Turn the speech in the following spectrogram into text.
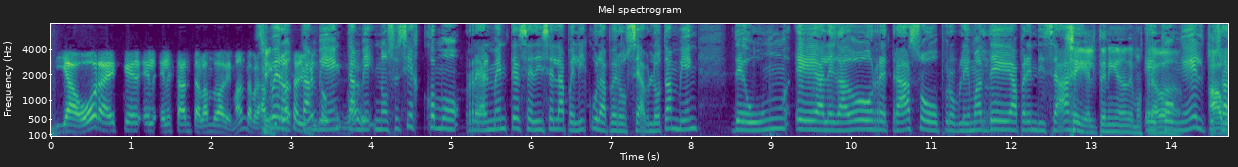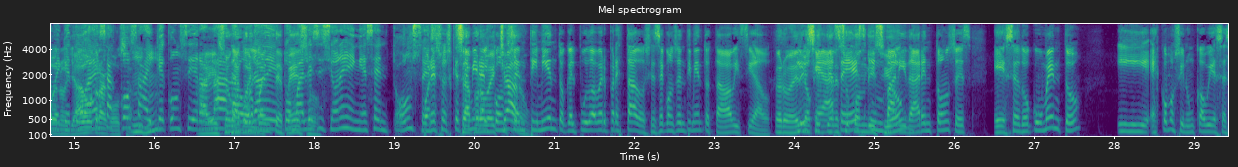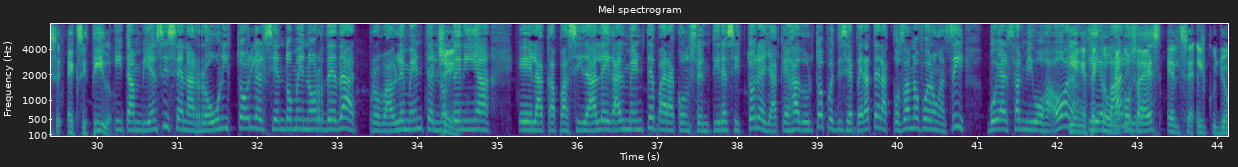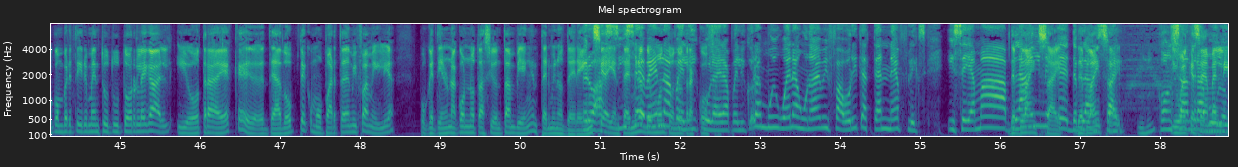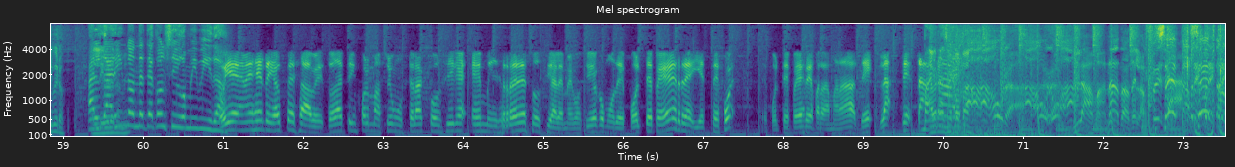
La película filmó. salió en el 2009 y ahora es que él, él está entablando la demanda. Pero, Sí. también, 2009. también, no sé si es como realmente se dice en la película, pero se habló también de un eh, alegado retraso o problemas de aprendizaje Sí, él tenía eh, demostrado. con él. Tú Ah, sabes bueno, que todas esas cosa. cosas hay que considerarlas a la hora de 20 tomar pesos. decisiones en ese entonces. Por eso es que Se se mira el consentimiento que él pudo haber prestado si ese consentimiento estaba viciado. Pero él y lo sí que tiene hace su es condición. invalidar entonces ese documento y es como si nunca hubiese existido. Y también si se narró una historia él siendo menor de edad, probablemente él no Sí. tenía eh, la capacidad legalmente para consentir esa historia, ya que es adulto, pues dice, espérate, las cosas no fueron así, voy a alzar mi voz ahora. y en efecto, una válido. cosa es el, el yo convertirme en tu tutor legal y otra es que te adopte como parte de mi familia porque tiene una connotación también en términos de Pero herencia así y en se términos ve de un en la montón de otras película, y la película es muy buena, es una de mis favoritas, está en Netflix, y se llama The Blind, Blind Side, eh, The The Blind Blind Side, ujú. con Igual que Sandra se llama el Bullock. libro, el libro Algarín, también. ¿dónde te consigo mi vida? Oye, mi gente, ya usted sabe, toda esta información usted la consigue en mis redes sociales. Me consigue como Deporte PR y este fue Deporte PR para la manada de la Z. Bye, Abrazo, bye. papá. Ahora, ahora, la manada de la Z. Z, Z,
